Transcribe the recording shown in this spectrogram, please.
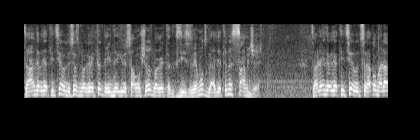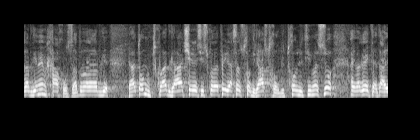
ძალიან კარგად იციან, როდესაც მაგალითად ერდეგიო სამუშაოს, მაგალითად გზის რემონტს გააკეთებენ სამჯერ. ძალიან კარგად იციან, როდესაც რატომ არ აღადგენენ ხახულს, რატომ არ აღადგენ, რატომ თქვათ გააჩერეს ის ყველაფერი, რასაც ვთხოვდი, რას ვთხოვდი? ვთხოვდით იმას, რომ აი მაგალითად აი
